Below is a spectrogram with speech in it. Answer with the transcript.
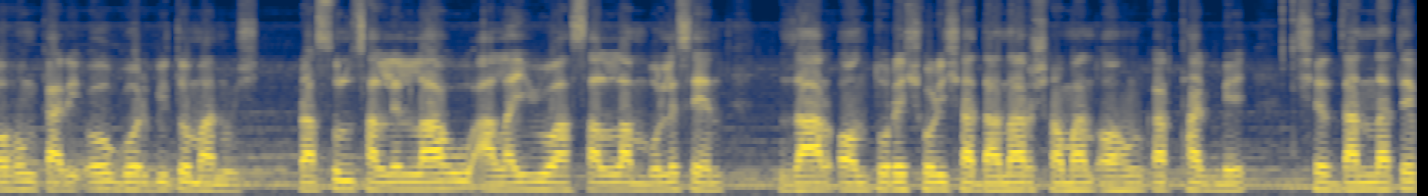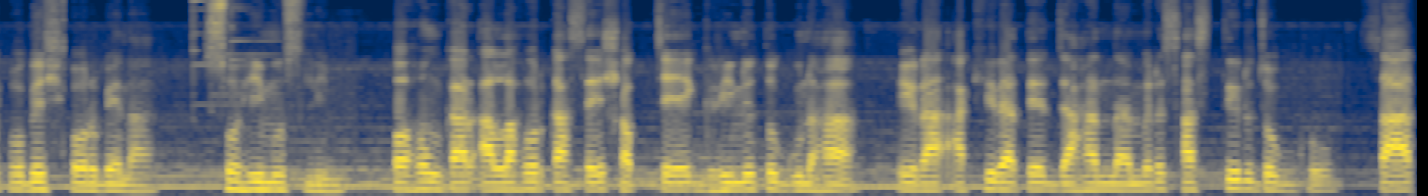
অহংকারী ও গর্বিত মানুষ। রাসূল সাল্লাল্লাহু আলাইহি ওয়াসাল্লাম বলেছেন, যার অন্তরে সরিষা দানার সমান অহংকার থাকবে, সে জান্নাতে প্রবেশ করবে না। সহি মুসলিম। অহংকার আল্লাহর কাছে সবচেয়ে ঘৃণিত গুনাহা। এরা আখিরাতে জাহান নামের শাস্তির যোগ্য। চার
